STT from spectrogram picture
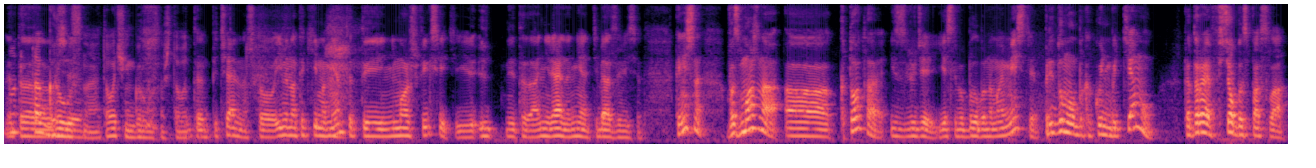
ну, это вообще- грустно, это очень грустно, что вот... Это печально, что именно такие моменты ты не можешь фиксить, и, и- и тогда они реально не от тебя зависят. Конечно, возможно, э, кто-то из людей, если бы был бы на моем месте, придумал бы какую-нибудь тему, которая все бы спасла.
